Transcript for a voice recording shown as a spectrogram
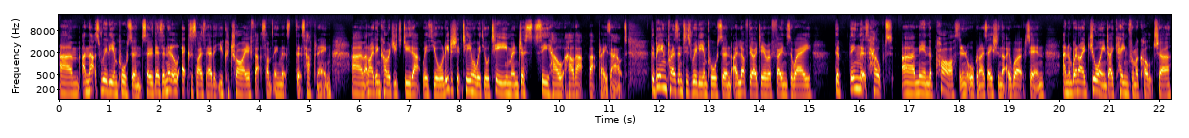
Um, and that's really important. So there's a little exercise there that you could try if that's something that's that's happening. Um, and I'd encourage you to do that with your leadership team or with your team and just see how how that that plays out. The being present is really important. I love the idea of phones away the thing that's helped uh, me in the past in an organization that I worked in, and when I joined, I came from a culture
